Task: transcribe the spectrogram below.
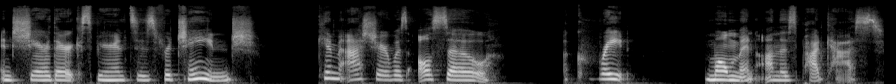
and share their experiences for change. Kim Asher was also a great moment on this podcast,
